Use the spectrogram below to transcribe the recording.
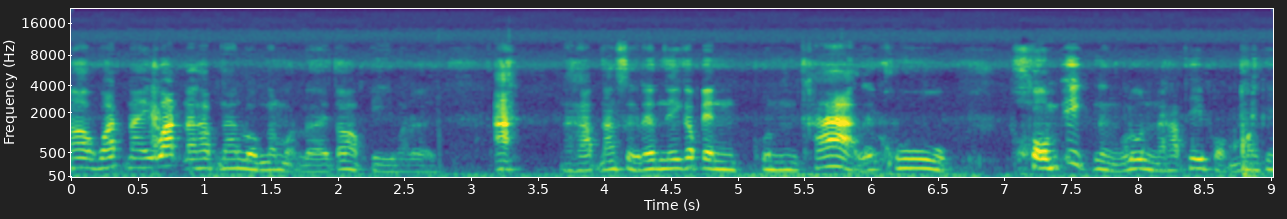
นอกวัดในวัดนะครับนะรวมกันหมดเลยต้องปีมาเลยอะนะครับ หนังสือเล่มนี้ก็เป็นคุณค่าหรือครูผมอีกหนึ่งรุ่นนะครับ ที่ผมบางที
